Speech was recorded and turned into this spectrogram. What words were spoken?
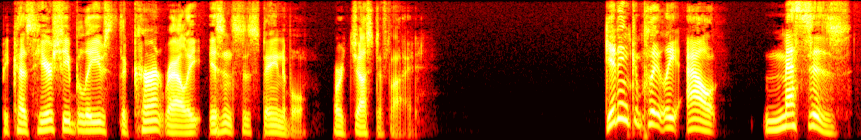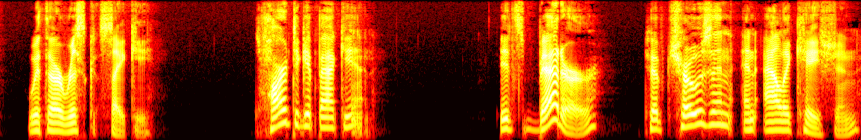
because he or she believes the current rally isn't sustainable or justified. Getting completely out messes with our risk psyche. It's hard to get back in. It's better to have chosen an allocation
